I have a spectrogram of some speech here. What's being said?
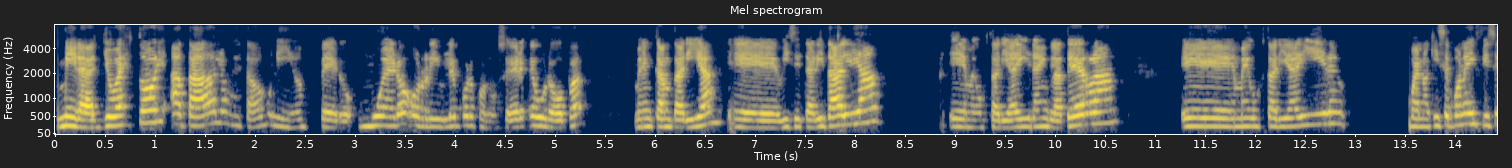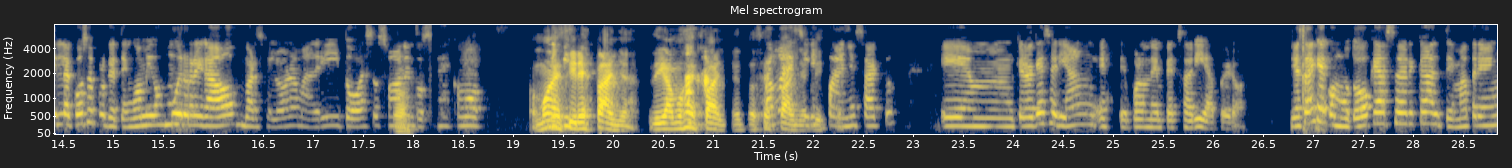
Mira, yo estoy atada a los Estados Unidos, pero muero horrible por conocer Europa. Me encantaría eh, visitar Italia, eh, me gustaría ir a Inglaterra, eh, me gustaría ir, bueno, aquí se pone difícil la cosa porque tengo amigos muy regados, Barcelona, Madrid, todas esas zonas, Ah. entonces es como, Vamos a decir España, digamos Ajá. España. Entonces vamos a España. decir listo. España, exacto. Em, creo que serían este, por donde empezaría, pero ya saben que como todo queda cerca, el tema tren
